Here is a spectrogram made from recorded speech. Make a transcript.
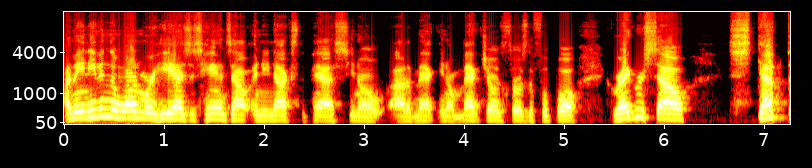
I mean, even the one where he has his hands out and he knocks the pass, you know, out of Mac, you know, Mac Jones throws the football. Greg Rousseau stepped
